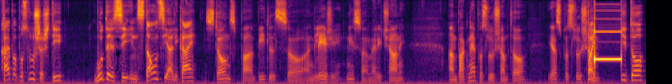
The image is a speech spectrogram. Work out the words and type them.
Kaj pa poslušaš ti? Butelsi in Stonesi ali kaj? Stones pa Beatles so angleži, niso američani. Ampak ne poslušam to, jaz poslušam. Ti to?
